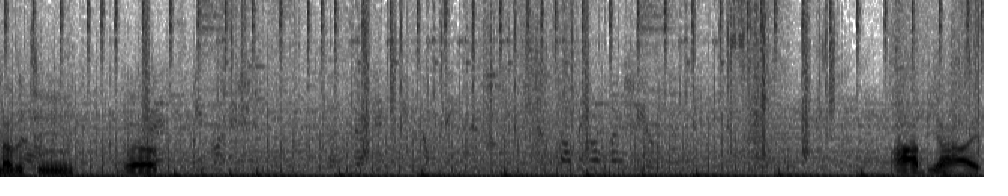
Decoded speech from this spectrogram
another team. Shield. I'll be alright.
